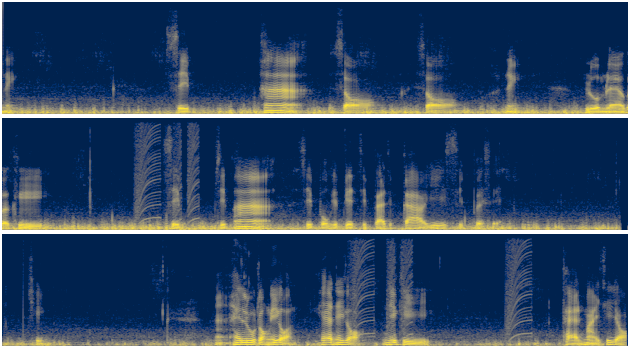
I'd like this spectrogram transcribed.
หนึ่งสิบ ห้าสองสองหนึ่งรวมแล้วก็คือสิบสิบห้าสิบหกสิบเจ็ดสิบแปดสิบเก้ายี่สิบเปอร์เซ็นต์ชิงให้รู้ตรงนี้ก่อน แค่นี้ก่อน นี่คือแผนใหม่ที่ออก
